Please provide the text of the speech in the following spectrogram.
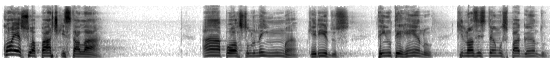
qual é a sua parte que está lá? Ah, apóstolo, nenhuma. Queridos, tem um terreno que nós estamos pagando.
